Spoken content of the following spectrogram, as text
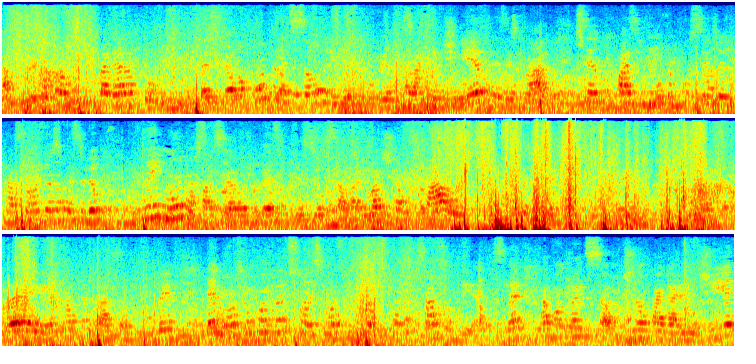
a função realmente de pagar a todos. Mas É uma contradição do governo falar que tem dinheiro reservado, sendo que quase 30% da educação nenhuma parcela do 13 terceiro salário. Eu acho que representante do governo, da Assembleia, e a própria atuação do governo, demonstram contradições que nós precisamos conversar sobre elas. Né? A contradição de não pagar em dia,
